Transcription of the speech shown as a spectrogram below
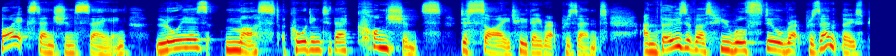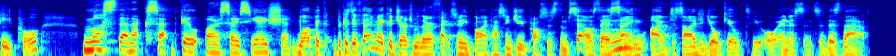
by extension, saying lawyers must, according to their conscience, decide who they represent. And those of us who will still represent those people must then accept guilt by association. Well, because if they make a judgment, they're effectively bypassing due process themselves. They're mm. saying, I've decided you're guilty or innocent, so there's that.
